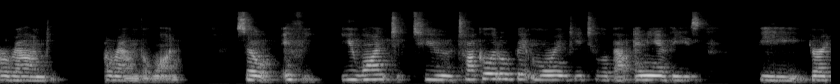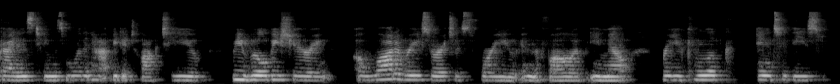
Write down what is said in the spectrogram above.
around, around the lawn. So if you want to talk a little bit more in detail about any of these, the yard guidance team is more than happy to talk to you. We will be sharing a lot of resources for you in the follow-up email where you can look into these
